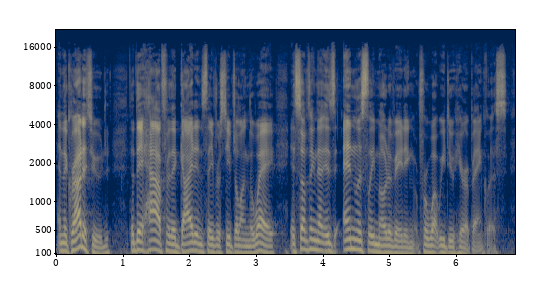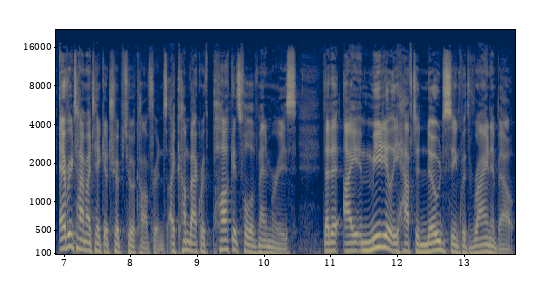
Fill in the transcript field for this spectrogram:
and the gratitude that they have for the guidance they've received along the way, is something that is endlessly motivating for what we do here at Bankless. Every time I take a trip to a conference, I come back with pockets full of memories that I immediately have to node sync with Ryan about.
